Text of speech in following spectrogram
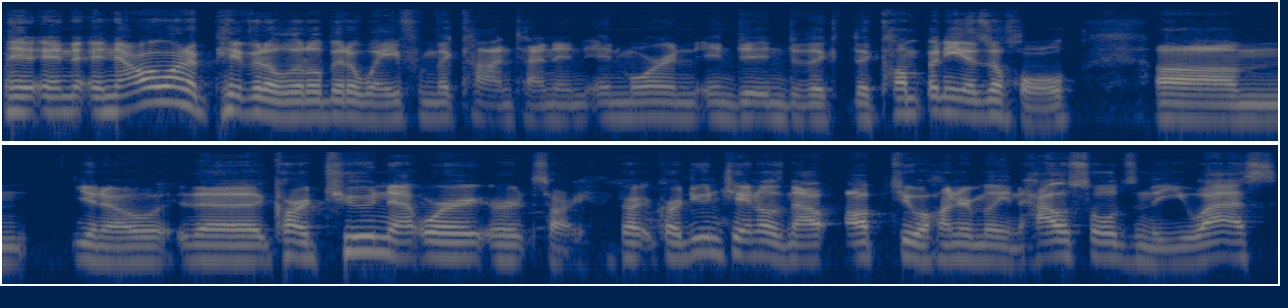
and, and now I want to pivot a little bit away from the content and, and more in, into, into the, the company as a whole. Um, you know, the Cartoon Network, or sorry, Kartoon Channel is now up to 100 million households in the U.S.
